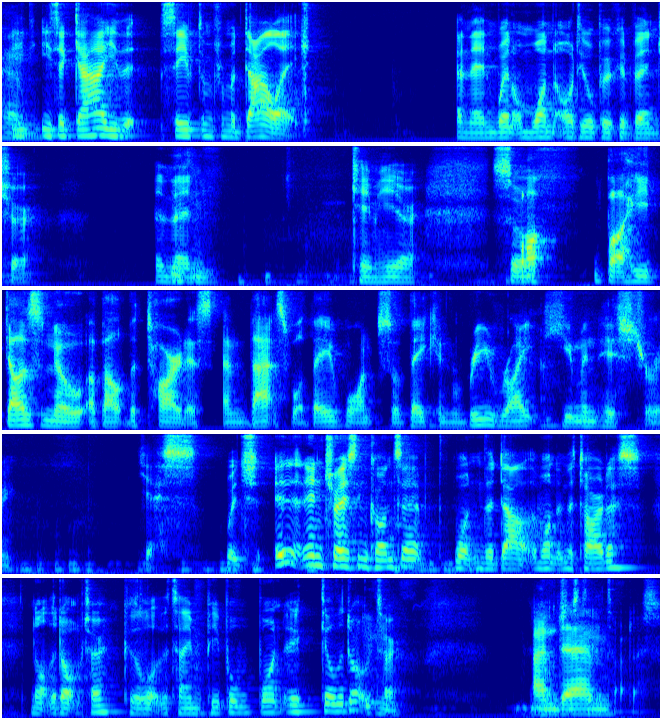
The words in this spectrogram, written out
He, Um, he's a guy that saved him from a Dalek, and then went on one audiobook adventure, and then came here. So but, but he does know about the TARDIS, and that's what they want, so they can rewrite human history. yes, which is an interesting concept. Wanting the Dal- wanting the TARDIS, not the Doctor, because a lot of the time people want to kill the Doctor. not And, just the um, TARDIS.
